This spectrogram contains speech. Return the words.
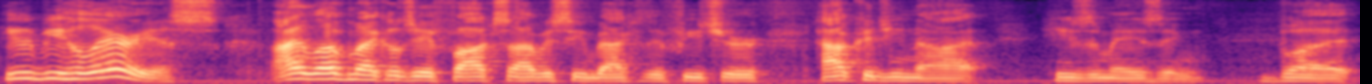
he would be hilarious. I love Michael J. Fox, obviously in Back to the Future. How could you not? He's amazing. But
